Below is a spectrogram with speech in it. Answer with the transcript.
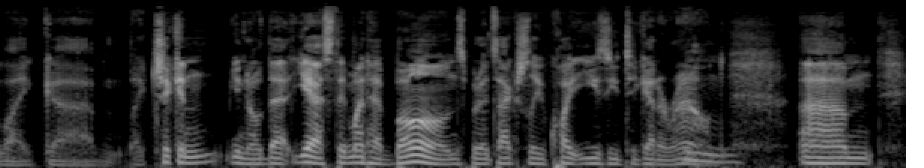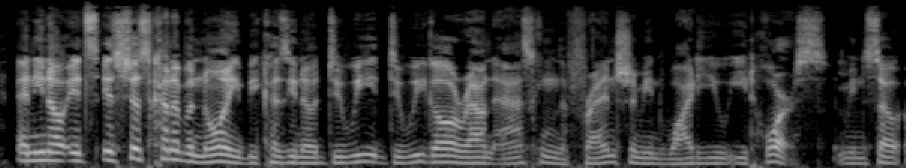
like um, like chicken. You know that yes, they might have bones, but it's actually quite easy to get around. Mm. Um, and you know, it's it's just kind of annoying because you know, do we do we go around asking the French? I mean, why do you eat horse? I mean, so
